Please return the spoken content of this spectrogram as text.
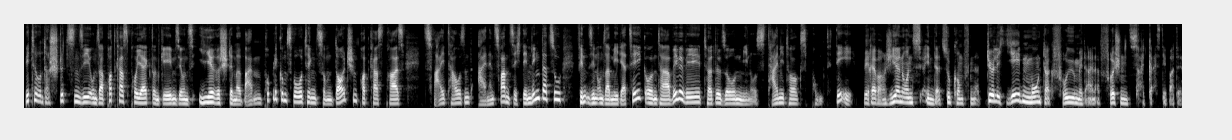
Bitte unterstützen Sie unser Podcast-Projekt und geben Sie uns Ihre Stimme beim Publikumsvoting zum Deutschen Podcastpreis 2021. Den Link dazu finden Sie in unserer Mediathek unter www.turtlezone-tinytalks.de. Wir revanchieren uns in der Zukunft natürlich jeden Montag früh mit einer frischen Zeitgeistdebatte.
